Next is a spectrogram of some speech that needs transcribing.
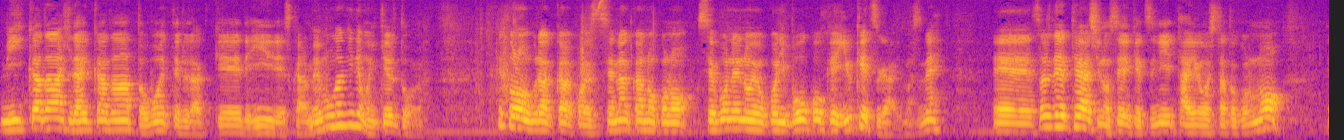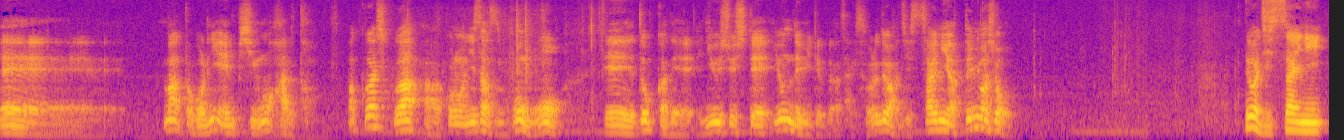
右側だ左側だと覚えてるだけでいいですからメモ書きでもいけると思います。でこの裏側これ背中のこの背骨の横に膀胱系輸血がありますね。えー、それで手足の清潔に対応したところの、えーまあ、ところに鉛筆芯を貼ると、まあ、詳しくはこの2冊の本を、えー、どっかで入手して読んでみてくださいそれでは実際にやってみましょうでは実際に、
